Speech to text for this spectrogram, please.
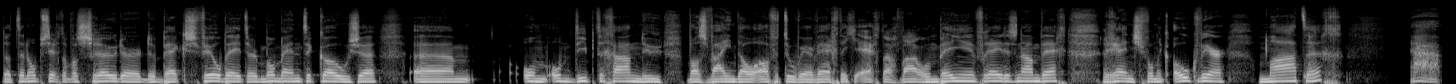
dat ten opzichte van Schreuder de backs veel beter momenten kozen. Um, om, om diep te gaan. Nu was Wijndal af en toe weer weg. Dat je echt dacht, waarom ben je in vredesnaam weg? Rens vond ik ook weer matig. Ja,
